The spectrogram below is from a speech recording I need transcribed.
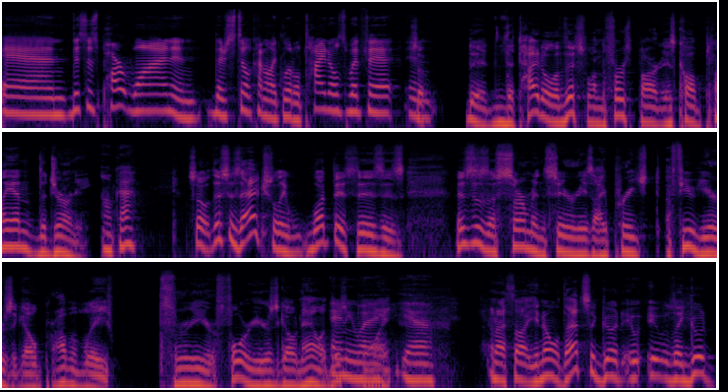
And this is part one, and there's still kind of like little titles with it. And, So the the title of this one, the first part, is called "Plan the Journey." okay. So this is actually what this is is this is a sermon series I preached a few years ago, probably three or four years ago now at this Anyway, point. yeah. And I thought, you know, that's a good. It, it was a good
